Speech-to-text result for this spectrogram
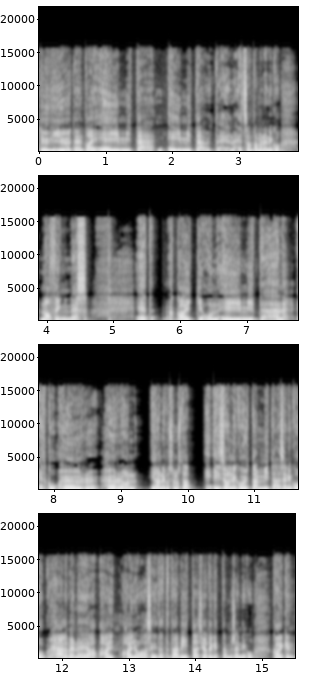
tyhjyyteen tai ei mitään, ei mitäyteen, että se on tämmöinen niin nothingness, että kaikki on ei mitään, että kun höyry, höyry on ihan niin kuin semmoista, ei se ole niin kuin yhtään mitään, se niin kuin hälvenee ja hajoaa siitä, että tämä viittaisi jotenkin tämmöisen niin kuin kaiken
